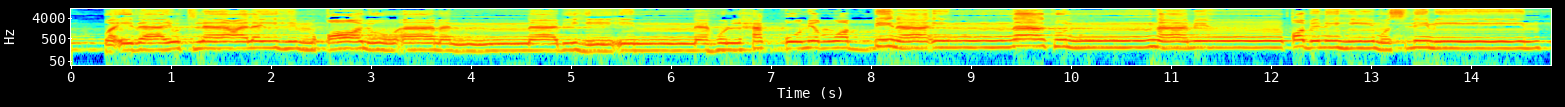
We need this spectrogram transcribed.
واذا يتلى عليهم قالوا امنا به انه الحق من ربنا انا كنا من قبله مسلمين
